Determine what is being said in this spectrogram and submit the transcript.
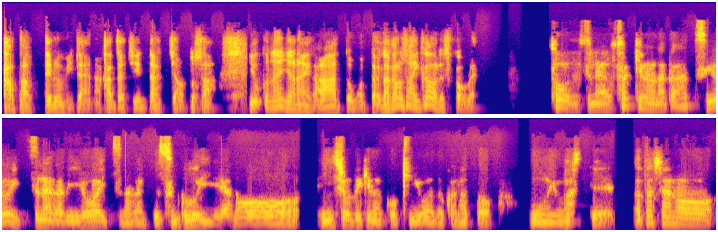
語ってるみたいな形になっちゃうとさ、よくないんじゃないかなと思った。中野さんいかがですか、これ？そうですね。さっきのなんか強いつながり、弱いつながりってすごい、あの、印象的なこうキーワードかなと思いまして、私あの、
